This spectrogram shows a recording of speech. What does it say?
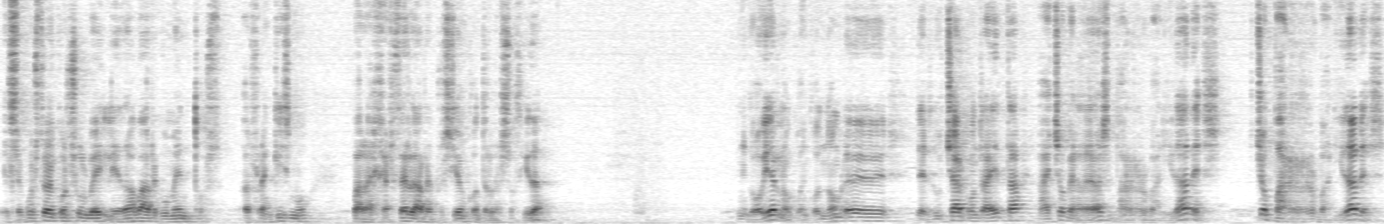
el secuestro del cónsul Bay le daba argumentos al franquismo para ejercer la represión contra la sociedad. El gobierno, con nombre de, de luchar contra ETA, ha hecho verdaderas barbaridades. Ha hecho barbaridades.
